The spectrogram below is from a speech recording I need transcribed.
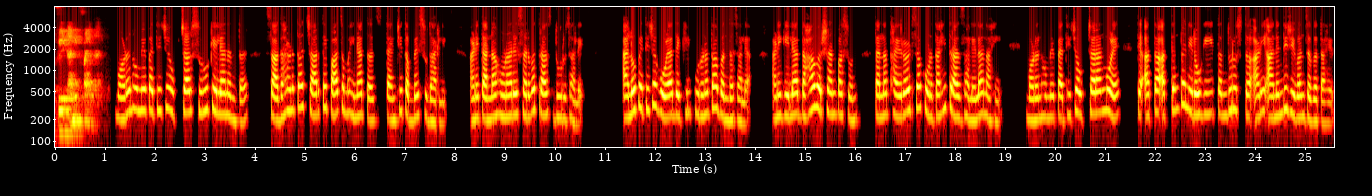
फिट आणि फाईन आहे. मॉडर्न होमिओपॅथीचे उपचार सुरू केल्यानंतर साधारणतः चार ते पाच महिन्यातच त्यांची तब्येत सुधारली आणि त्यांना होणारे सर्व त्रास दूर झाले. ॲलोपॅथीच्या गोळ्या देखील पूर्णतः बंद झाल्या आणि गेल्या दहा वर्षांपासून त्यांना थायरॉईडचा कोणताही त्रास झालेला नाही. मॉडर्न होमिओपॅथीच्या उपचारांमुळे ते आता अत्यंत निरोगी तंदुरुस्त आणि आनंदी जीवन जगत आहेत.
